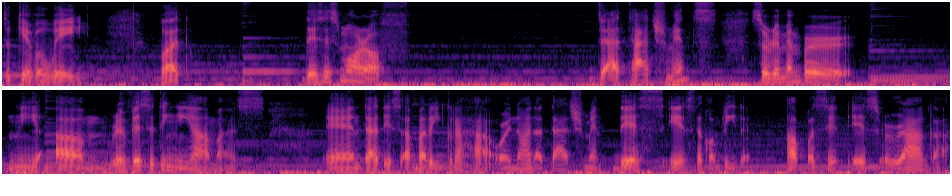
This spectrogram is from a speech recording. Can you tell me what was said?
to give away. But this is more of the attachments. So remember ni um, revisiting niyamas and that is aparigraha or non-attachment. This is the complete opposite is raga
